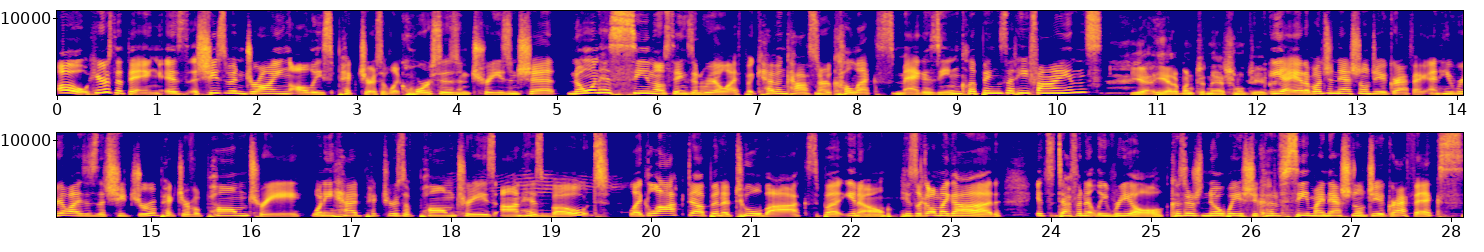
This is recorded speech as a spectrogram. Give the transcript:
oh here's the thing is she's been drawing all these pictures of like horses and trees and shit no one has seen those things in real life but kevin costner collects magazine clippings that he finds yeah. He had a bunch of National Geographic. yeah, he had a bunch of National Geographic, and he realizes that she drew a picture of a palm tree when he had pictures of palm trees on his boat, like locked up in a toolbox. But, you know, he's like, oh my God, it's definitely real because there's no way she could have seen my National Geographics.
